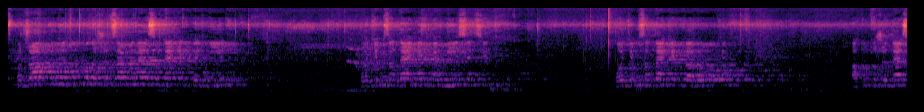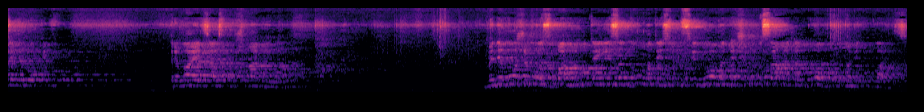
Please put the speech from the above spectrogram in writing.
Спочатку ми думали, що це мене за декілька днів, потім за декілька місяців, потім за декілька років, а тут уже 10 років триває ця страшна війна. Ми не можемо збагнути і задуматись, і усвідомити, чому саме так довго воно відбувається.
